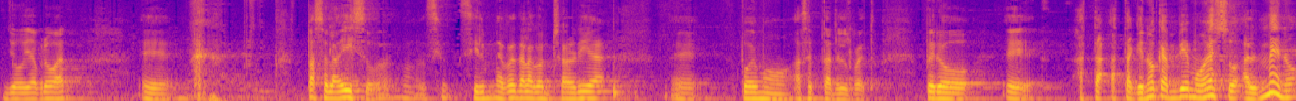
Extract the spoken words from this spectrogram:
yo voy a probar, eh, paso el aviso, si, me reta la Contraloría eh, podemos aceptar el reto. Pero eh, hasta, hasta que no cambiemos eso, al menos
